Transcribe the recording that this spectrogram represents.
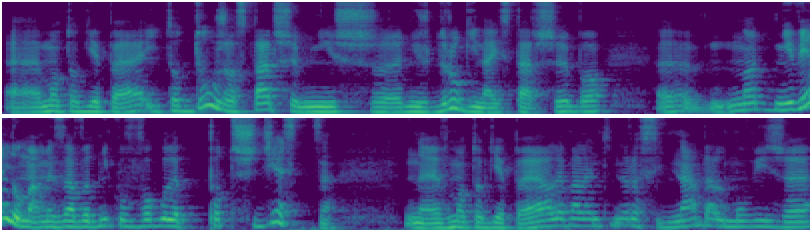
e, MotoGP i to dużo starszym niż, niż drugi najstarszy, bo e, no, niewielu mamy zawodników w ogóle po 30 e, w MotoGP, ale Valentino Rossi nadal mówi, że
